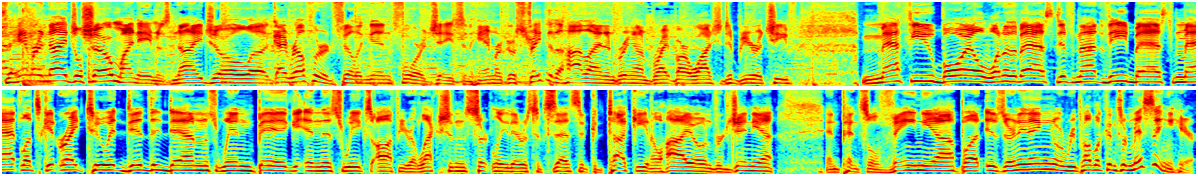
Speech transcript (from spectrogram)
The Hammer and Nigel Show. My name is Nigel. Uh, Guy Relford filling in for Jason Hammer. Go straight to the hotline and bring on Breitbart Washington Bureau Chief Matthew Boyle, one of the best, if not the best. Matt, let's get right to it. Did the Dems win big in this week's off year elections? Certainly there was success in Kentucky and Ohio and Virginia and Pennsylvania, but is there anything Republicans are missing here?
